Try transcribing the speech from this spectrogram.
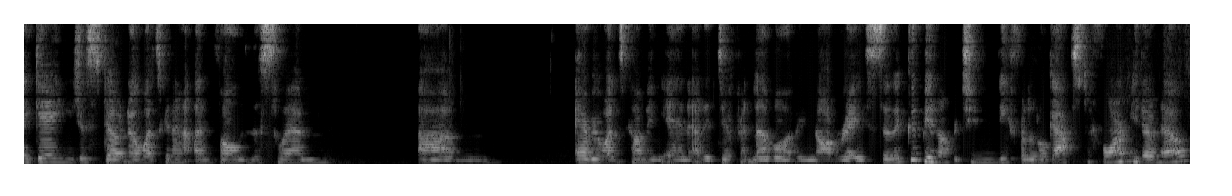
Again, you just don't know what's going to unfold in the swim. Um, everyone's coming in at a different level, having not raced, so there could be an opportunity for little gaps to form. You don't know.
